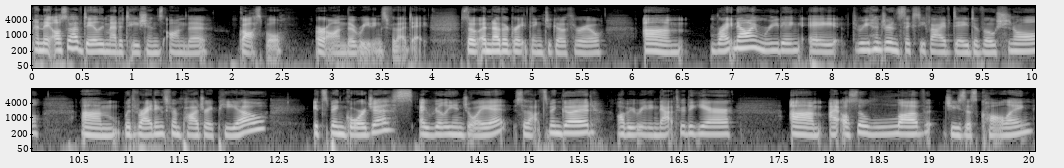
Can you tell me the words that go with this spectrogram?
And they also have daily meditations on the gospel or on the readings for that day. So another great thing to go through. Um, right now, I'm reading a 365 day devotional um, with writings from Padre Pio. It's been gorgeous. I really enjoy it. So that's been good. I'll be reading that through the year. Um, I also love Jesus Calling.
